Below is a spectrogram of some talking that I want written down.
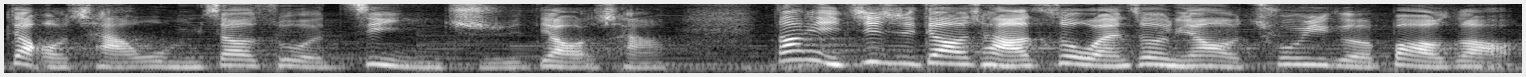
调查，我们叫做尽职调查。当你尽职调查做完之后，你要出一个报告。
